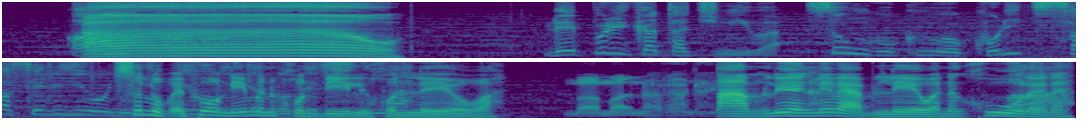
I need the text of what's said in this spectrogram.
ๆอ้าวสรุปไอ้พวกนี้มันคนดีหรือคนเลววะ ตามเรื่องได้แบบเลวทั้งคู่เลยนะ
